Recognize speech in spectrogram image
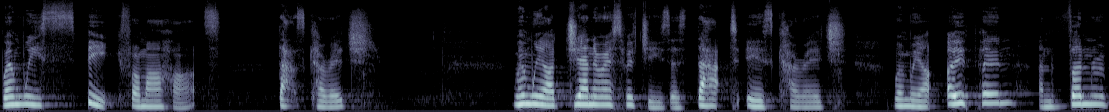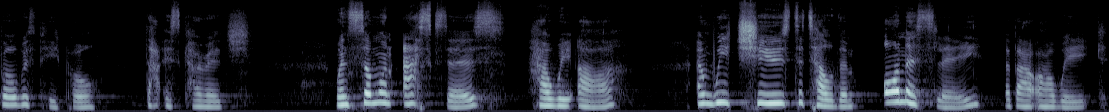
When we speak from our hearts, that's courage. When we are generous with Jesus, that is courage. When we are open and vulnerable with people, that is courage. When someone asks us how we are, and we choose to tell them honestly about our week,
